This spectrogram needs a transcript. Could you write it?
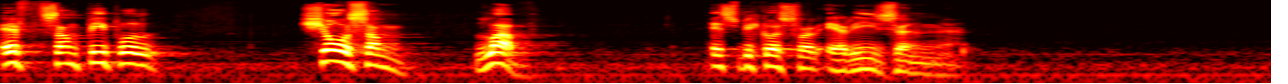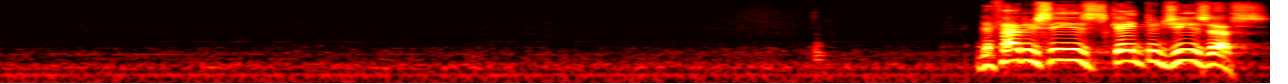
if some people show some love, it's because for a reason. The Pharisees came to Jesus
